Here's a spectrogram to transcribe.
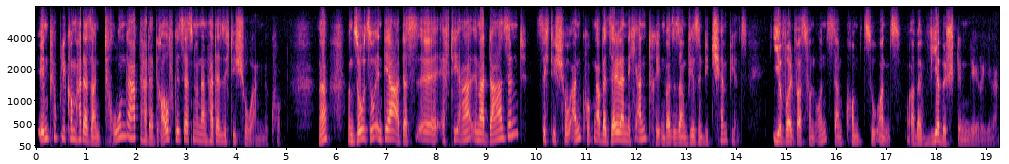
im Publikum hat er seinen Thron gehabt, da hat er drauf gesessen und dann hat er sich die Show angeguckt. Ne? Und so, so in der Art, dass äh, FTA immer da sind, sich die Show angucken, aber selber nicht antreten, weil sie sagen, wir sind die Champions. Ihr wollt was von uns, dann kommt zu uns. Aber wir bestimmen die Regeln.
